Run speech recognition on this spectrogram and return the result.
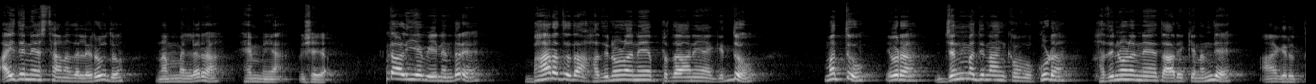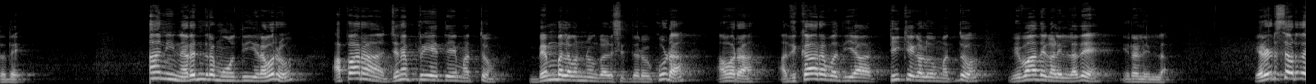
ಐದನೇ ಸ್ಥಾನದಲ್ಲಿರುವುದು ನಮ್ಮೆಲ್ಲರ ಹೆಮ್ಮೆಯ ವಿಷಯ. ತಾಳೀಯವೇನೆಂದರೆ ಭಾರತದ ಹದಿನೇಳನೇ ಪ್ರಧಾನಿಯಾಗಿದ್ದು ಮತ್ತು ಇವರ ಜನ್ಮ ದಿನಾಂಕವು ಕೂಡ ಹದಿನೇಳನೇ ತಾರೀಕಿನಂದೇ ಆಗಿರುತ್ತದೆ. ಪ್ರಧಾನಿ ನರೇಂದ್ರ ಮೋದಿರವರು ಅಪಾರ ಜನಪ್ರಿಯತೆ ಮತ್ತು ಬೆಂಬಲವನ್ನು ಗಳಿಸಿದ್ದರೂ ಕೂಡ ಅವರ ಅಧಿಕಾರವಧಿಯ ಟೀಕೆಗಳು ಮತ್ತು ವಿವಾದಗಳಿಲ್ಲದೆ ಇರಲಿಲ್ಲ. ಎರಡು ಸಾವಿರದ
